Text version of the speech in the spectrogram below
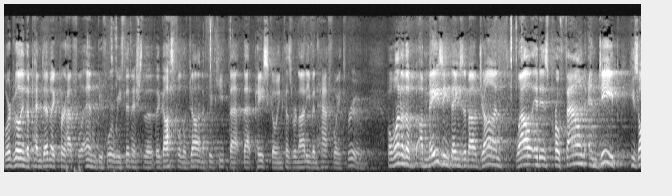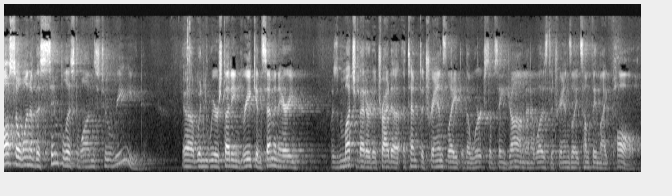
Lord willing, the pandemic perhaps will end before we finish the, the Gospel of John if we keep that, that pace going because we're not even halfway through. But one of the amazing things about John, while it is profound and deep, he's also one of the simplest ones to read. Uh, when we were studying Greek in seminary, it was much better to try to attempt to translate the works of St. John than it was to translate something like Paul.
